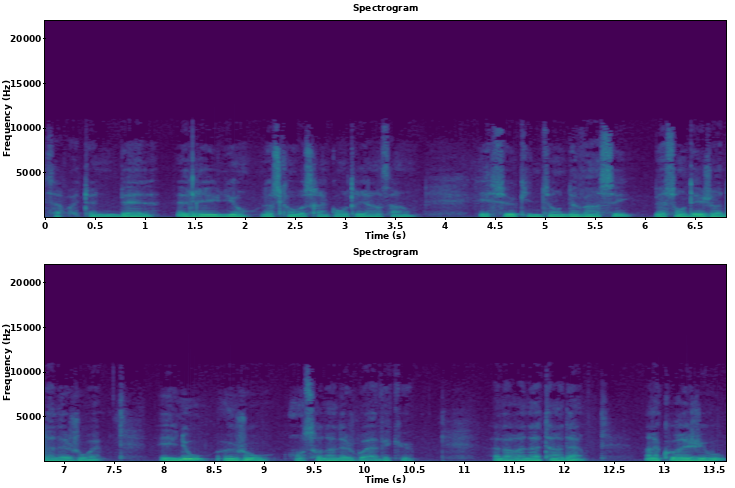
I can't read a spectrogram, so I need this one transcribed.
Ça va être une belle réunion lorsqu'on va se rencontrer ensemble. Et ceux qui nous ont devancés ben, sont déjà dans la joie. Et nous, un jour, on sera dans la joie avec eux. Alors, en attendant, encouragez-vous.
